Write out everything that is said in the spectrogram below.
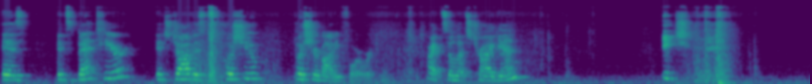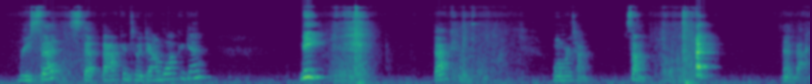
is it's bent here. Its job is to push you, push your body forward. All right, so let's try again. Each. Reset, step back into a down block again. Knee. Back. One more time. Sun. And back.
